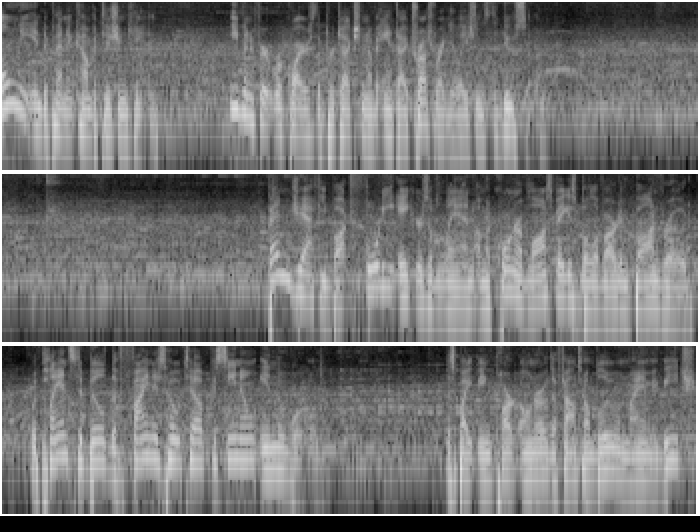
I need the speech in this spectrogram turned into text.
only independent competition can, even if it requires the protection of antitrust regulations to do so. Ben Jaffe bought 40 acres of land on the corner of Las Vegas Boulevard and Bond Road with plans to build the finest hotel casino in the world. Despite being part owner of the Fontainebleau in Miami Beach,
